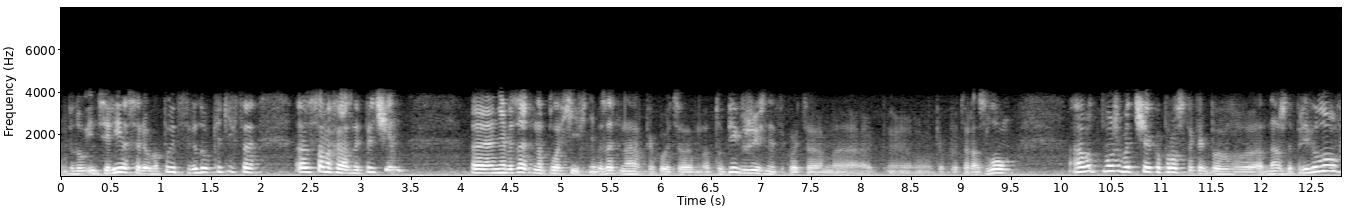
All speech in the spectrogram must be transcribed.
ввиду интереса, любопытства, ввиду каких-то э, самых разных причин, э, не обязательно плохих, не обязательно какой-то тупик в жизни, какой-то э, э, какой разлом, а вот, может быть, человека просто как бы однажды привело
